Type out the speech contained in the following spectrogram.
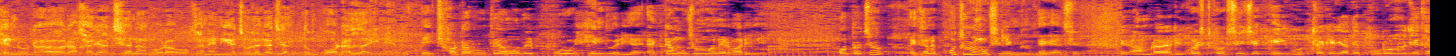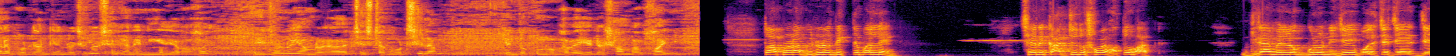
কেন্দ্রটা রাখা যাচ্ছে না। ওরা ওখানে নিয়ে চলে গেছে একদম বর্ডার লাইনে এই ছটা বুথে আমাদের পুরো হিন্দু এরিয়া একটা মুসলমানের বাড়ি নেই। অথচ এখানে প্রচুর মুসলিম ঢুকে গেছে। আমরা রিকোয়েস্ট করছি যে এই বুথটাকে যাতে পুরনো যেখানে ভোটদান কেন্দ্র ছিল সেখানে নিয়ে যাওয়া হয়। এই জন্যই আমরা চেষ্টা করছিলাম, কিন্তু কোনোভাবেই এটা সম্ভব হয়নি। তো আপনারা ভিডিওটা দেখতে পারলেন? সেখানে কার্যত সবাই হতবাক। গ্রামের লোকগুলো নিজেই বলছে যে যে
